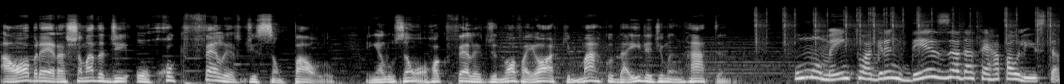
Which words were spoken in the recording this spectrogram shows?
a obra era chamada de O Rockefeller de São Paulo, em alusão ao Rockefeller de Nova York, marco da ilha de Manhattan um momento a grandeza da terra paulista.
